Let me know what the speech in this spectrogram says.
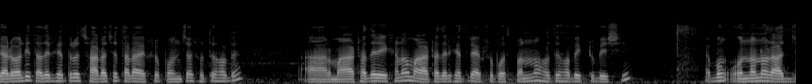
গারোয়ালি তাদের ক্ষেত্রেও ছাড় আছে, তারা একশো পঞ্চাশ হতে হবে। আর মারাঠাদের এখানেও মারাঠাদের ক্ষেত্রে একশো পঁচপান্ন হতে হবে একটু বেশি। এবং অন্যান্য রাজ্য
